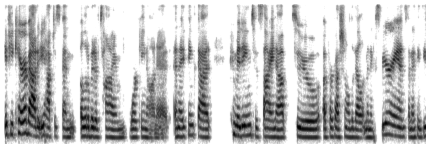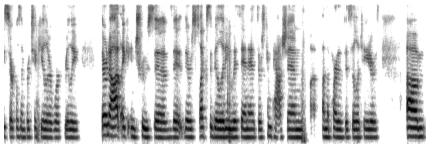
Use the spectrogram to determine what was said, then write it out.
if you care about it, you have to spend a little bit of time working on it. And I think that committing to sign up to a professional development experience, and I think these circles in particular work really, they're not like intrusive, there's flexibility within it, there's compassion on the part of the facilitators. Um,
